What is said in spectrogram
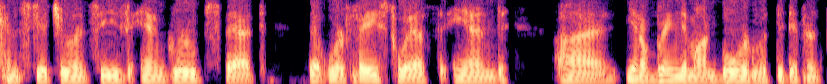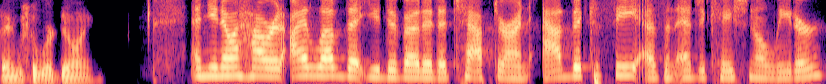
constituencies and groups that that we're faced with and uh, you know bring them on board with the different things that we're doing and you know, Howard, I love that you devoted a chapter on advocacy as an educational leader.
